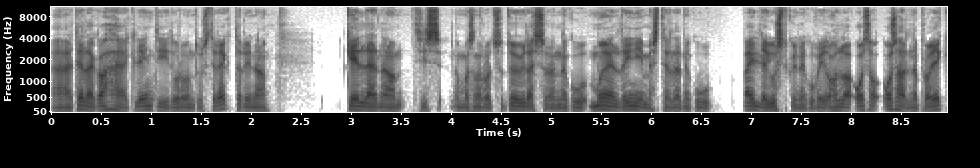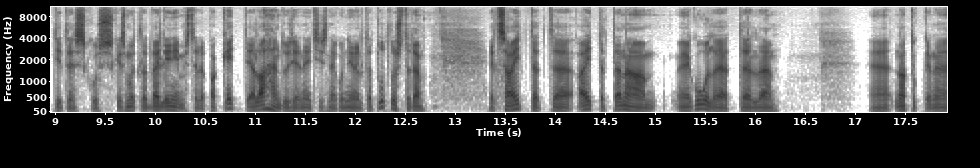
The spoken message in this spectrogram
Tele2 klienditurundusdirektorina, kellena siis, no ma saan aru, et su tööülesanne on nagu mõelda inimestele nagu välja justkui nagu või olla osa, osaline projektides, kus, kes mõtlevad välja inimestele paketti ja lahendusi ja neid siis nagu nii-öelda tutvustada, et sa aitad, aitad täna kuulajatele äh, natukene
